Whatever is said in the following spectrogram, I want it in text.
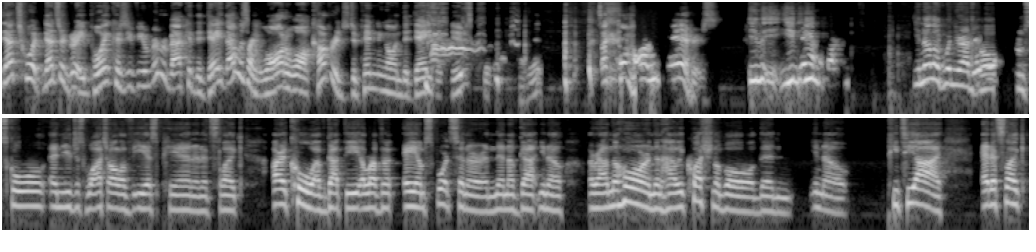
that's what that's a great point because if you remember back in the day, that was like wall to wall coverage, depending on the day that news. it. It's like, come on, who cares? You, you, yeah. you, you know, like when you're at home from school and you just watch all of ESPN, and it's like, all right, cool. I've got the 11 a.m. Sports Center, and then I've got you know around the horn, then highly questionable, then you know PTI, and it's like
